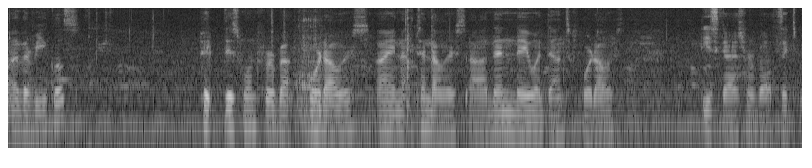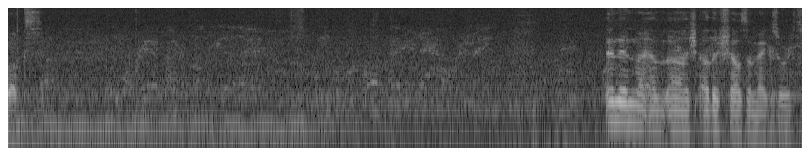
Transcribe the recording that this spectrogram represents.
Other vehicles. Picked this one for about four dollars. I mean, not ten dollars. Uh, then they went down to four dollars. These guys were about six bucks. And then my uh, other shells of Megazords.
